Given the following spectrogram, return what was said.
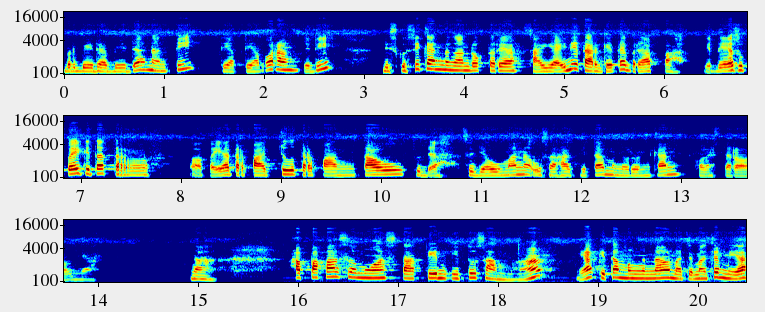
berbeda-beda nanti tiap-tiap orang. Jadi diskusikan dengan dokter ya, saya ini targetnya berapa gitu ya supaya kita ter apa ya terpacu terpantau sudah sejauh mana usaha kita menurunkan kolesterolnya. Nah, apakah semua statin itu sama? Ya, kita mengenal macam-macam ya.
